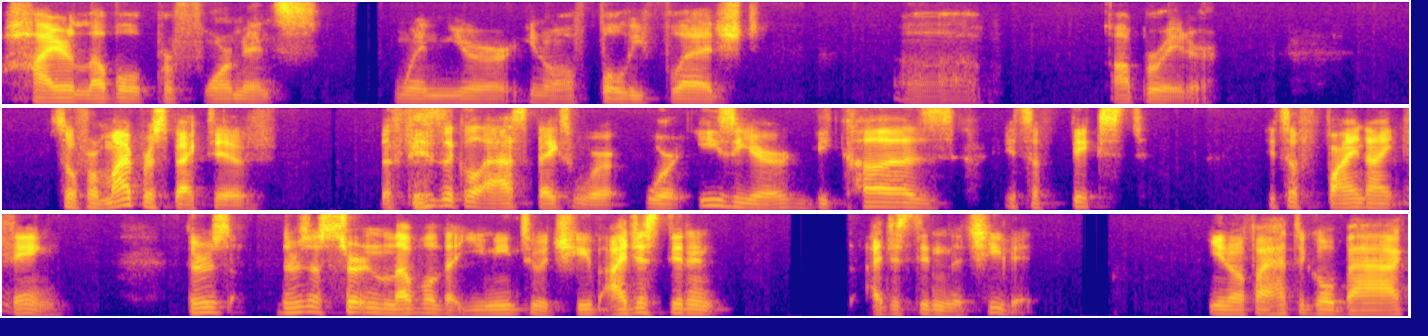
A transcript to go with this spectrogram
higher level performance when you're you know a fully fledged uh, operator. So from my perspective, the physical aspects were were easier because it's a fixed, it's a finite thing. There's there's a certain level that you need to achieve. I just didn't, I just didn't achieve it. You know, if I had to go back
